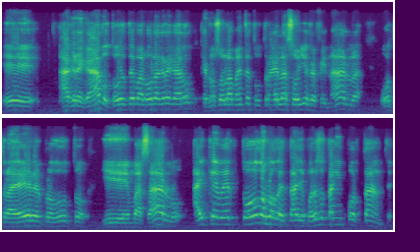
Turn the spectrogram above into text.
eh, agregado, todo este valor agregado, que no solamente tú traes la soya y refinarla o traer el producto y envasarlo, hay que ver todos los detalles, por eso es tan importante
